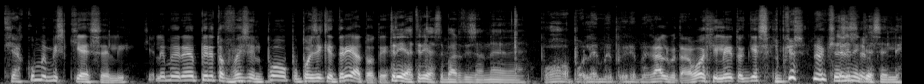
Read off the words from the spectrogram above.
Και ακούμε εμείς Κέσελη και λέμε ρε, πήρε το Βέσελη. Πω, που παίζει και τρία τότε. Τρία-τρία στην Παρτίζα, ναι, ναι. Πω, πω, λέμε, πήρε μεγάλη μετά. Όχι, λέει τον Κέσελη. Ποιος είναι ο Ποιος είναι Κέσελη. ο Γκέσελι.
